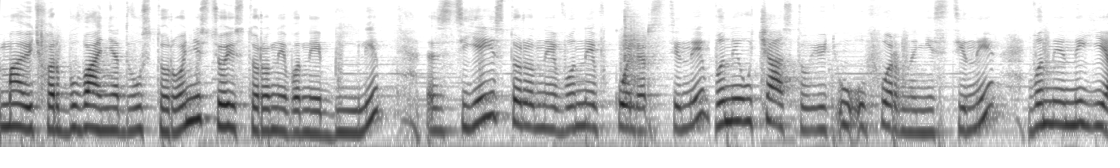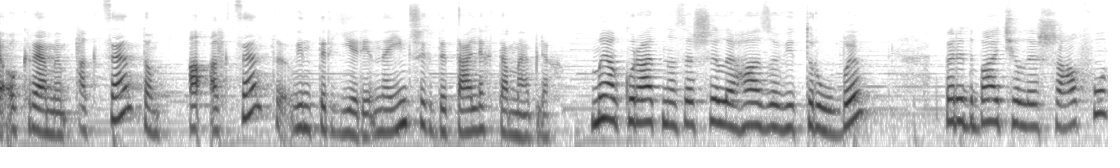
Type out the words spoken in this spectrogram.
мають фарбування двостороннє. З цієї сторони вони білі, з цієї сторони вони в колір стіни. Вони участвують у оформленні стіни. Вони не є окремим акцентом, а акцент в інтер'єрі на інших деталях та меблях. Ми акуратно зашили газові труби передбачили шафу,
